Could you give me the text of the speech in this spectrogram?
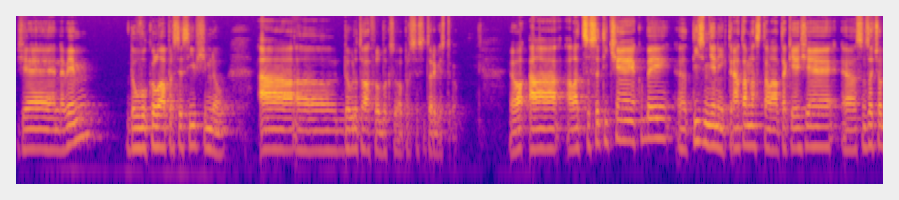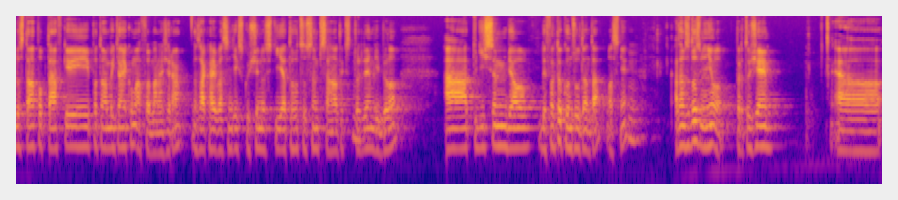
že nevím, jdou okolo a prostě si ji všimnou. A uh, jdou do toho Affleboxu a prostě si to registrují. Jo, a, ale co se týče jakoby eh, té tý změny, která tam nastala, tak je, že uh, jsem začal dostávat poptávky potom, abych dělal nějakou Affle manažera na základě vlastně těch zkušeností a toho, co jsem psal, tak se to lidem líbilo. A tudíž jsem dělal de facto konzultanta vlastně. Hmm. A tam se to změnilo, protože uh,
